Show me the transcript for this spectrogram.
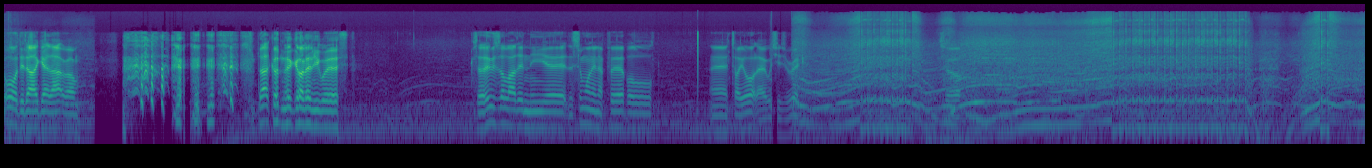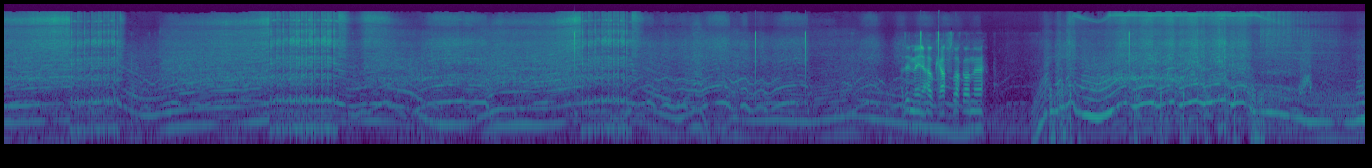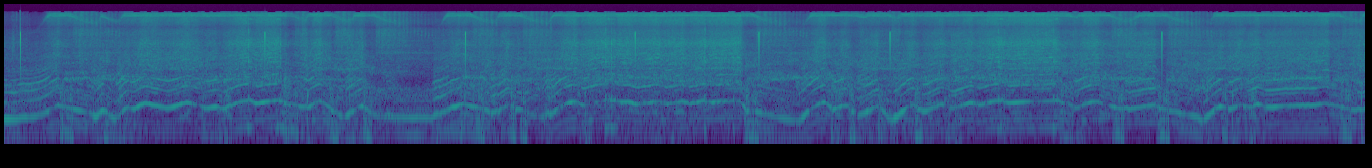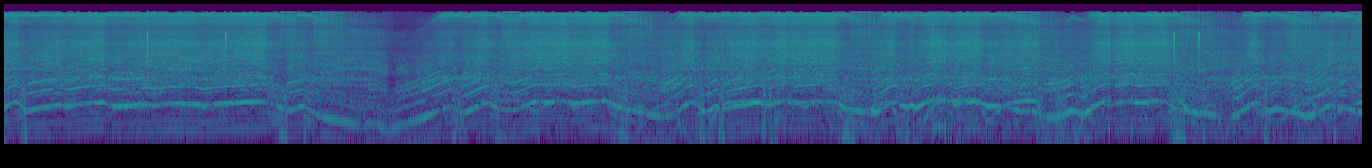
Oh, did I get that wrong? that couldn't have gone any worse. So who's the lad in the? Uh, there's someone in a purple uh, Toyota, which is Rick. So Mean to have caps lock on there.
